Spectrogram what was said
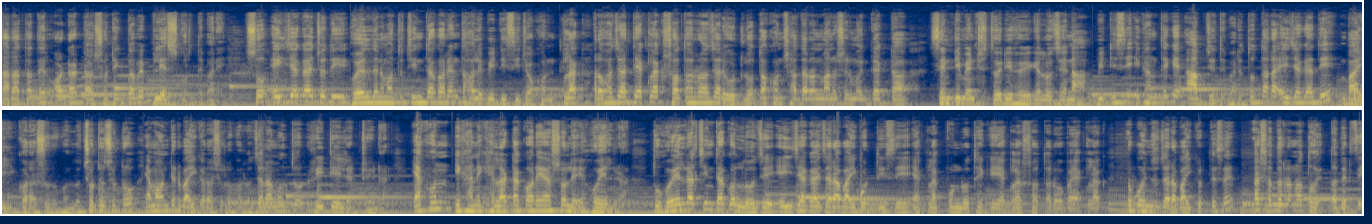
তারা তাদের অর্ডারটা সঠিকভাবে প্লেস করতে পারে। সো এই জায়গায় যদি হোয়েলদের মতো চিন্তা করেন, তাহলে বিটিসি যখন এক লাখ বারো হাজার দিয়ে এক লাখ, সতেরো হাজারে উঠল, তখন সাধারণ মানুষের মধ্যে একটা সেন্টিমেন্ট তৈরি হয়ে গেল যে, না বিটিসি এখান থেকে আপ যেতে পারে। তো তারা এই জায়গা দিয়ে বাই করা শুরু করল, ছোট ছোট অ্যামাউন্টের বাই করা শুরু করল, যারা মূলত রিটেইলার ট্রেডার এখন এখানে খেলাটা করে আসলে হোয়েলরা। তো হোয়েলরা চিন্তা করল যে, এই জায়গায় যারা বাই করতেছে, এক লাখ পনেরো থেকে এক লাখ সতেরো বা এক লাখ পর্যন্ত যারা বাই করতেছে, তারা সাধারণত তাদের যে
